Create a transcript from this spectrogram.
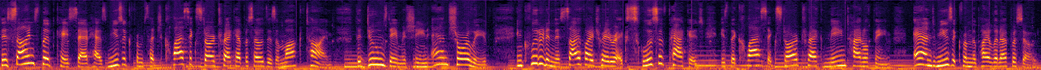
This signed slipcase set has music from such classic Star Trek episodes as Amok Time, The Doomsday Machine, and Shore Leave. Included in this Sci-Fi Trader exclusive package is the classic Star Trek main title theme and music from the pilot episode,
